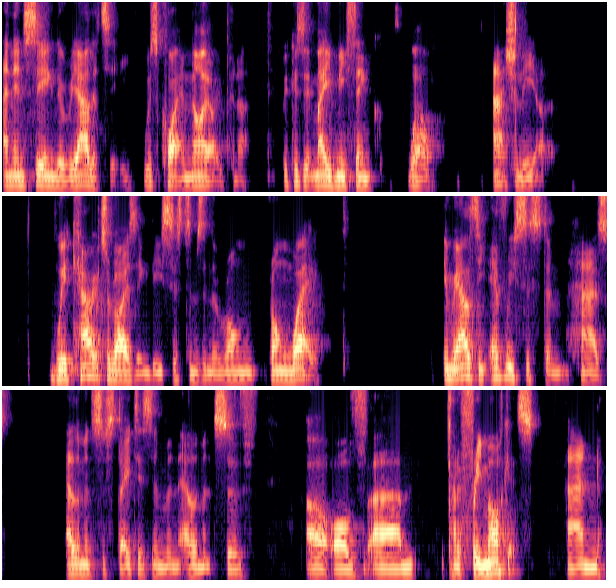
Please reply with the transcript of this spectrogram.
and then seeing the reality was quite an eye opener because it made me think, well, actually, uh, we're characterizing these systems in the wrong wrong way in reality, every system has elements of statism and elements of uh, of um, kind of free markets, and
